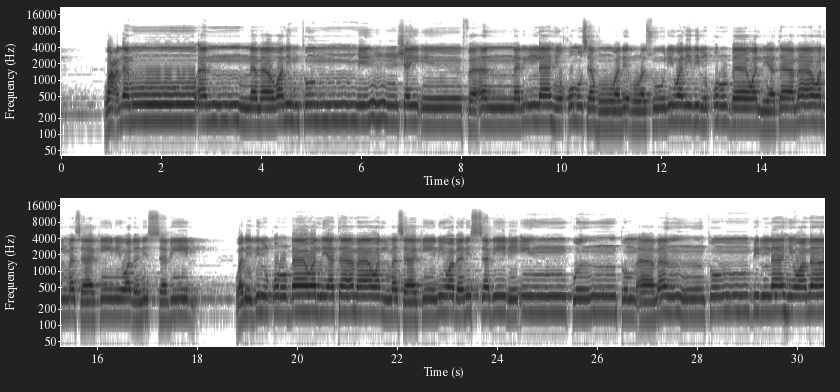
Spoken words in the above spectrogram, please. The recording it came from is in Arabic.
واعلموا أنما غنمتم من شيء فأن لله خمسه وللرسول ولذي القربى واليتامى والمساكين وابن السبيل ولذي القربى واليتامى والمساكين وابن السبيل إن كنتم آمنتم بالله وما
